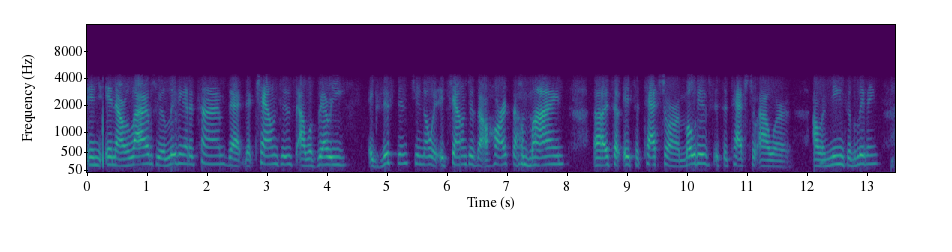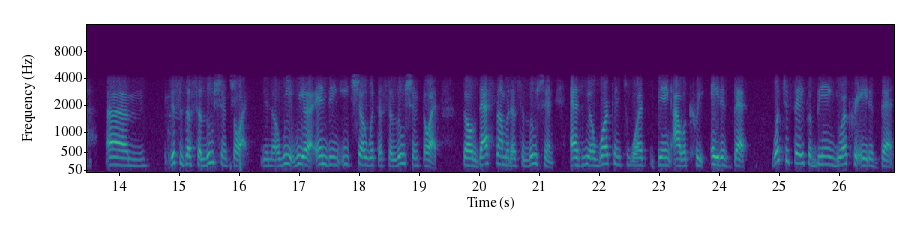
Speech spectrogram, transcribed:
in, in our lives, we are living at a time that, that challenges our very existence. You know, it, it challenges our hearts, our mind. Uh, it's, a, it's attached to our motives. It's attached to our our means of living. Um, this is a solution thought. You know, we, we are ending each show with a solution thought. So that's some of the solution as we are working towards being our creative best. What you say for being your creative best?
